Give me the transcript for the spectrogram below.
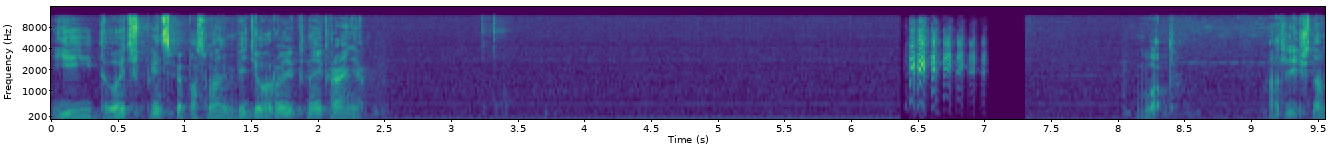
И давайте, в принципе, посмотрим видеоролик на экране. Вот. Отлично.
